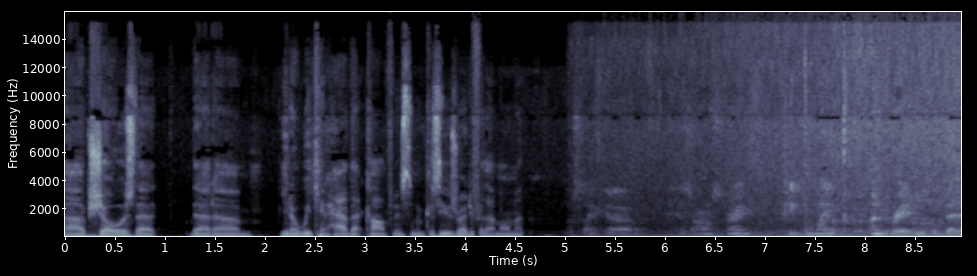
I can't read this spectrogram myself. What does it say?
uh, shows that that um, you know we can have that confidence in him because he was ready for that moment. Looks like uh, his arm strength people might underrate a little bit,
